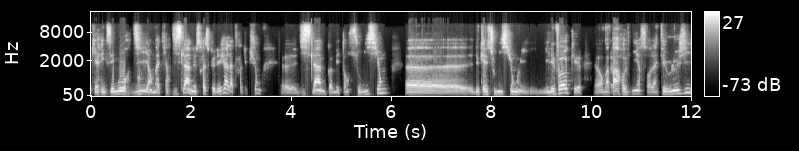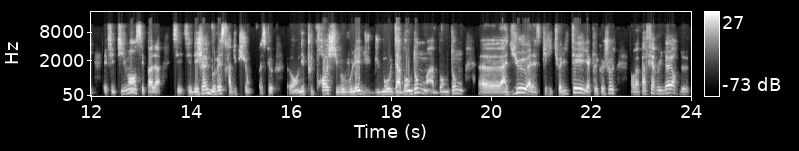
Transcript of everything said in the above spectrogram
qu'Éric Zemmour dit en matière d'islam, ne serait-ce que déjà la traduction d'islam comme étant soumission, euh, de quelle soumission il, évoque. Euh, on va pas revenir sur la théologie. Effectivement, c'est pas là. C'est déjà une mauvaise traduction parce que euh, on est plus proche, si vous voulez, du, du mot d'abandon, abandon à Dieu, à la spiritualité. Il y a quelque chose. On va pas faire une heure de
